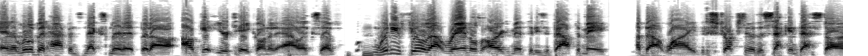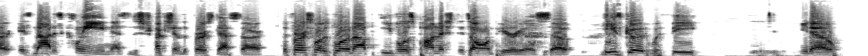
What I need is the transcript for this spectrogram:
and a little bit happens next minute. But I'll, I'll get your take on it, Alex. Of Mhm. what do you feel about Randall's argument that he's about to make about why the destruction of the second Death Star is not as clean as the destruction of the first Death Star? The first one is blown up, evil is punished, it's all Imperials. So he's good with the, you know,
